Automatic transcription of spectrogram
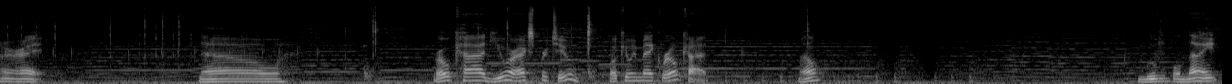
Alright. Now... Roecod, you are expert too. What can we make Roecod? Well... Movable Knight.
